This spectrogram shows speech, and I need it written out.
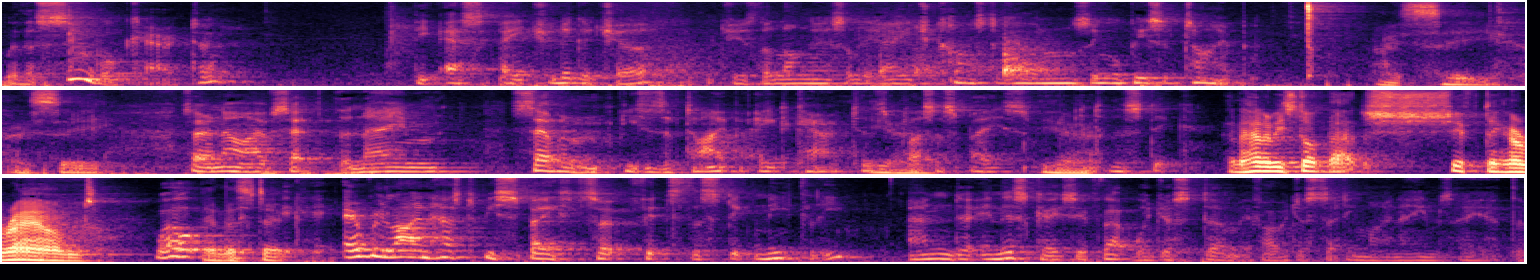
with a single character, the SH ligature, which is the long S and the H cast together on a single piece of type. I see. I see. So now I've set the name, seven pieces of type, eight characters Yeah. plus a space Yeah. into the stick. And how do we stop that shifting around? Well, In the stick. Every line has to be spaced so it fits the stick neatly. And uh, in this case, if that were just, um, if I were just setting my name, say at the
